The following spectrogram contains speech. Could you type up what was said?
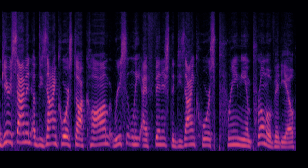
Gary Simon of DesignCourse.com. Recently, I finished the Design Course Premium promo video,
